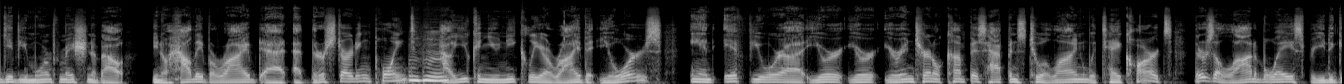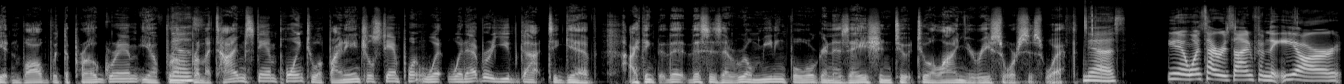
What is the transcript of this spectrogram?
give you more information about you know how they've arrived at at their starting point, Mhm. how you can uniquely arrive at yours, and if your uh, your your your internal compass happens to align with Take Heart's, there's a lot of ways for you to get involved with the program. You know, from Yes. from a time standpoint to a financial standpoint, what, whatever you've got to give. I think that th- this is a real meaningful organization to to align your resources with. Yes. You know, once I resigned from the ER,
